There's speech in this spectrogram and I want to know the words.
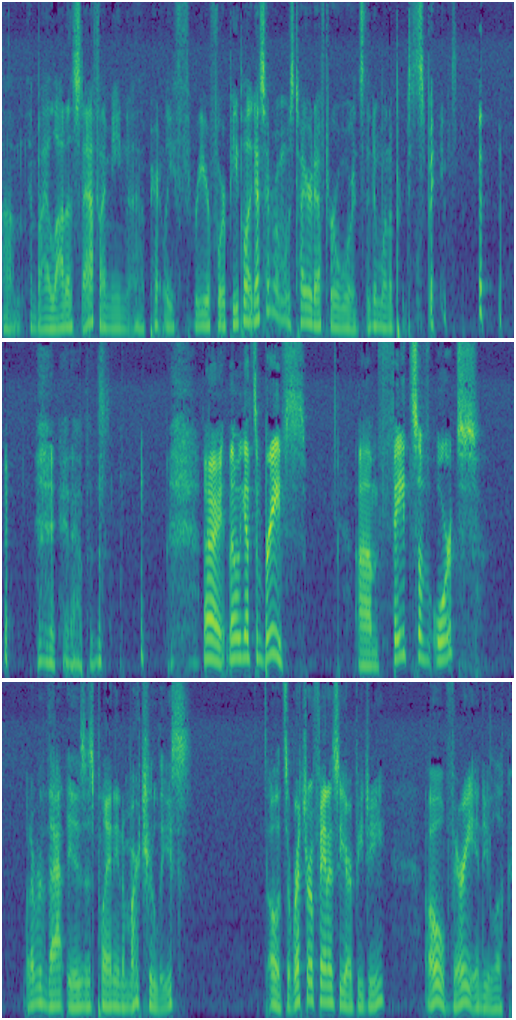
Um, and by a lot of staff, I mean uh, apparently three or four people. I guess everyone was tired after awards; they didn't want to participate. it happens. All right, then we got some briefs. Um, Fates of Ort, whatever that is, is planning a March release. Oh, it's a retro fantasy RPG. Oh, very indie look.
